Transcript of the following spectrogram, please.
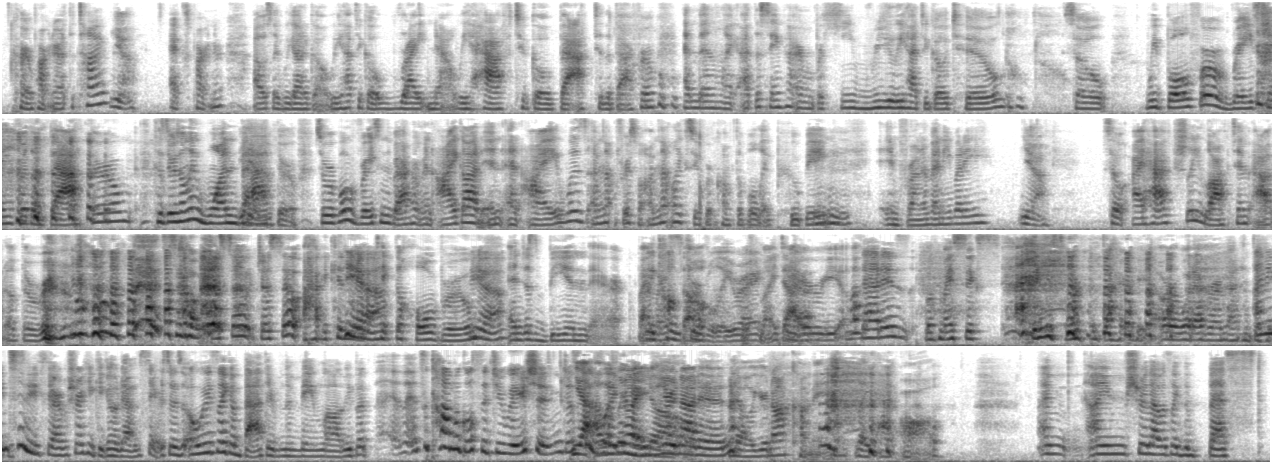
current partner at the time, yeah ex partner, I was like, we gotta go. We have to go right now. We have to go back to the bathroom. and then, like, at the same time, I remember he really had to go too. Oh, no. So we both were racing for the bathroom because there's only one Yeah. bathroom. So we're both racing the bathroom, and I got in, and I was, I'm not, first of all, I'm not like super comfortable like pooping Mhm. in front of anybody. yeah So I actually locked him out of the room. so just so just so I could like, Yeah. take the whole room yeah and just be in there by like myself comfortably right with my Yeah. that is with my six days worth of diarrhea or whatever amount of days. I mean, to be fair, I'm sure he could go downstairs. There's always like a bathroom in the main lobby, but it's a comical situation. Just Yeah, 'cause, I was like, like, like, no. you're not in. no, you're not coming like at all. I'm I'm sure that was like the best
